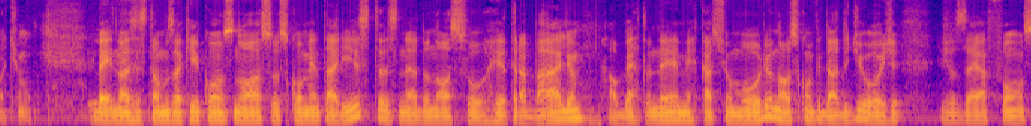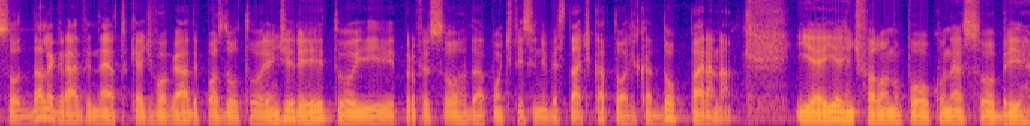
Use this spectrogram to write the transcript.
Ótimo. Bem, nós estamos aqui com os nossos comentaristas né, do nosso retrabalho, Alberto Nemer, Cássio Moura, e o nosso convidado de hoje, José Afonso Dalegrave Neto, que é advogado e pós-doutor em Direito e professor da Pontifícia Universidade Católica do Paraná. E aí a gente falando um pouco né, sobre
